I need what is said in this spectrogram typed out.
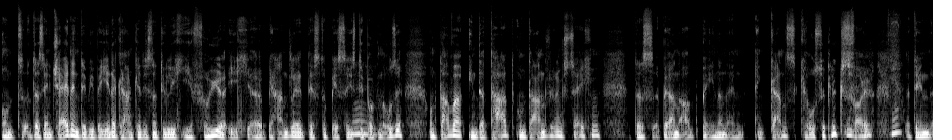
Und das Entscheidende, wie bei jeder Krankheit, ist natürlich, je früher ich äh, behandle, desto besser ist mhm. die Prognose. Und da war in der Tat unter Anführungszeichen das Burnout bei Ihnen ein, ein ganz großer Glücksfall. Mhm. Ja. Denn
